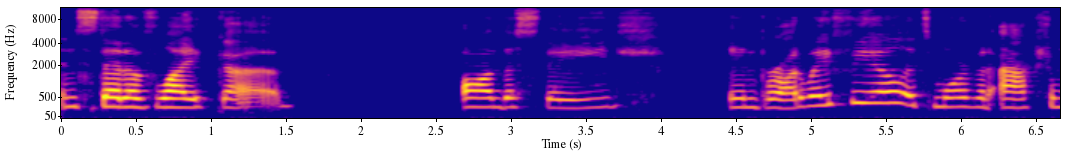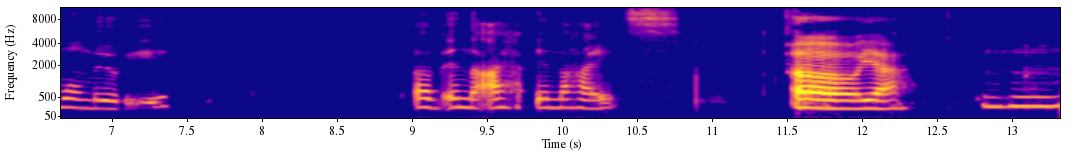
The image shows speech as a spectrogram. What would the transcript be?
instead of like uh, on the stage in Broadway feel. It's more of an actual movie of in the in the Heights. Oh yeah. Mm-hmm.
